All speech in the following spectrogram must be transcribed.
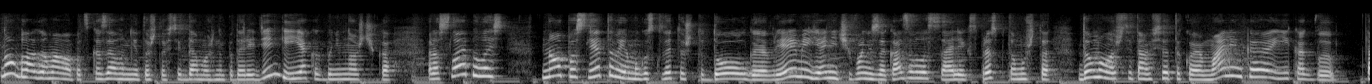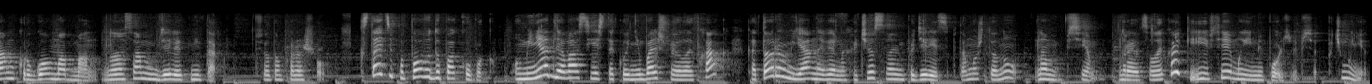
Но благо мама подсказала мне то, что всегда можно подарить деньги, и я как бы немножечко расслабилась. Но после этого я могу сказать то, что долгое время я ничего не заказывала с Алиэкспресс, потому что думала, что там все такое маленькое, и как бы там кругом обман. Но на самом деле это не так все там хорошо. Кстати, по поводу покупок. У меня для вас есть такой небольшой лайфхак, которым я, наверное, хочу с вами поделиться, потому что, ну, нам всем нравятся лайфхаки, и все мы ими пользуемся. Почему нет?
